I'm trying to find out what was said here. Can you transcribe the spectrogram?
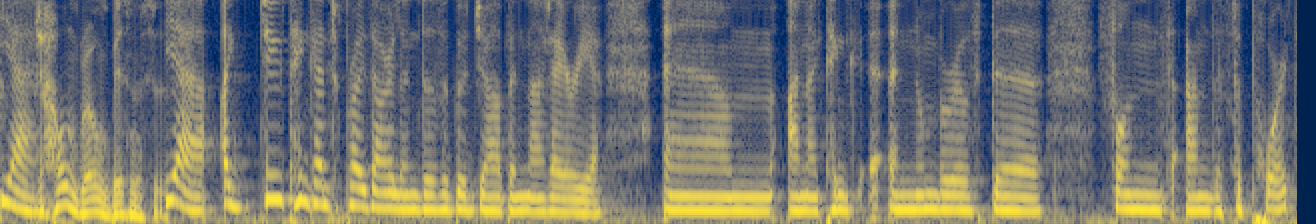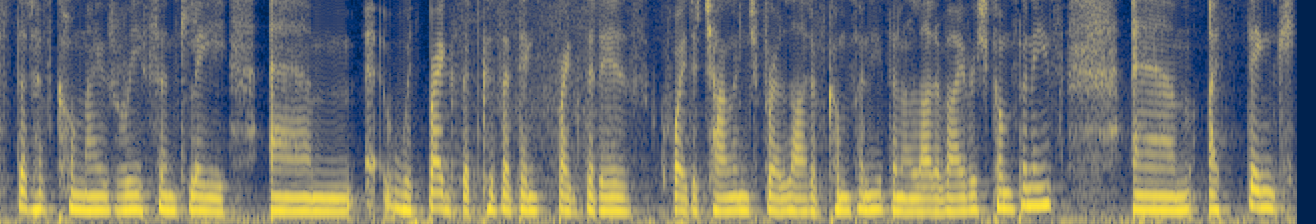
Yeah. homegrown businesses? Yeah, I do think Enterprise Ireland does a good job in that area. Um, and I think a a number of the funds and the supports that have come out recently um, with Brexit, because I think Brexit is quite a challenge for a lot of companies and a lot of Irish companies. Um, I think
